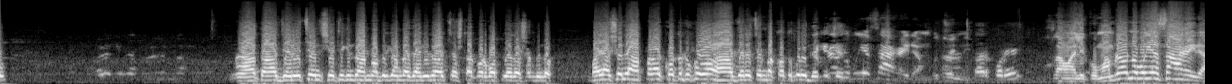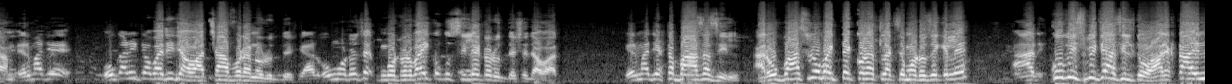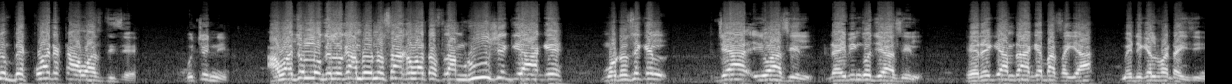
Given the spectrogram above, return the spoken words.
তারা জেনেছেন সেটি কিন্তু আপনাদেরকে আমরা জানিয়ে দেওয়ার চেষ্টা করব প্রিয় দর্শক বিন্দু ভাই আসলে আপনারা কতটুকু জেনেছেন বা কতটুকু দেখেছেন? তারপরে? আসসালামু আলাইকুম। আমরা অন্য বইয়া চা খাইলাম। এর মাঝে ও গাড়িটা বাড়ি যাওয়া চা ফোড়ানোর উদ্দেশ্যে। আর ও মোটর মোটর বাইক ওকে সিলেটের উদ্দেশ্যে যাওয়ার। এর মাঝে একটা বাস আছিল। আর ও বাসরও বাইক ত্যাগ করাত লাগছে মোটরসাইকেলে। আর খুব স্পিডে আছিল তো আর একটা ব্যাকওয়ার্ড একটা আওয়াজ দিছে। বুঝছেন নি? আওয়াজের লগে লগে আমরা অন্য চা খাওয়াত আসলাম। রুশে গিয়ে আগে মোটরসাইকেল যে ইয়ে আছিল ড্রাইভিং যে আছিল হেরে গিয়ে আমরা আগে বাঁচাইয়া মেডিকেল পাঠাইছি।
